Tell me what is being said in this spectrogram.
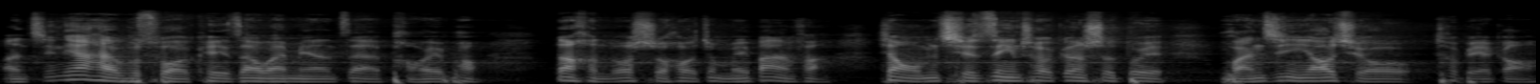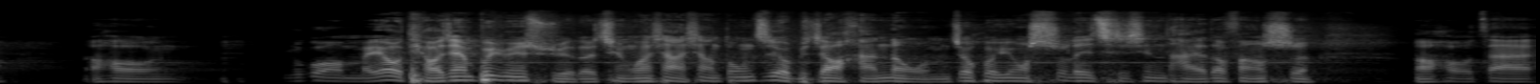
嗯今天还不错，可以在外面再跑一跑，但很多时候就没办法。像我们骑自行车更是对环境要求特别高，然后如果没有条件不允许的情况下，像冬季又比较寒冷，我们就会用室内骑行台的方式，然后在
